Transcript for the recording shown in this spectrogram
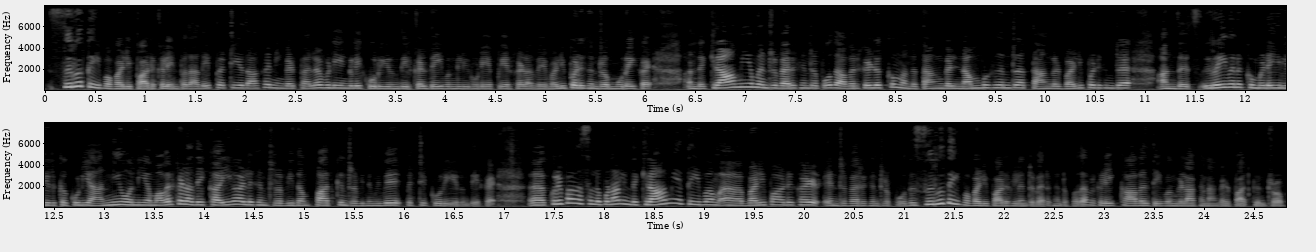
சிறு தெய்வ வழிபாடுகள் என்பது அதை பற்றியதாக நீங்கள் பல விடயங்களை கூறியிருந்தீர்கள். தெய்வங்களினுடைய பெயர்கள் அவை வழிபடுகின்ற முறைகள். அந்த கிராமியம் என்று வருகின்ற போது அவர்களுக்கும் அந்த தாங்கள் நம்புகின்ற தாங்கள் வழிபடுகின்ற அந்த இறைவனுக்கும் இடையில் இருக்கக்கூடிய அந்யோன்யம் அவர்கள் அதை கையாளுகின்ற விதம் பார்க்கின்ற விதம் இவை பற்றி கூறியிருந்தீர்கள். அஹ், குறிப்பாக சொல்லப்போனால் இந்த கிராமிய தெய்வம் வழிபாடுகள் என்று வருகின்ற போது சிறு தெய்வ வழிபாடுகள் என்று வருகின்ற போது அவர்களை காவல் தெய்வங்களாக நாங்கள் பார்க்கின்றோம்.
